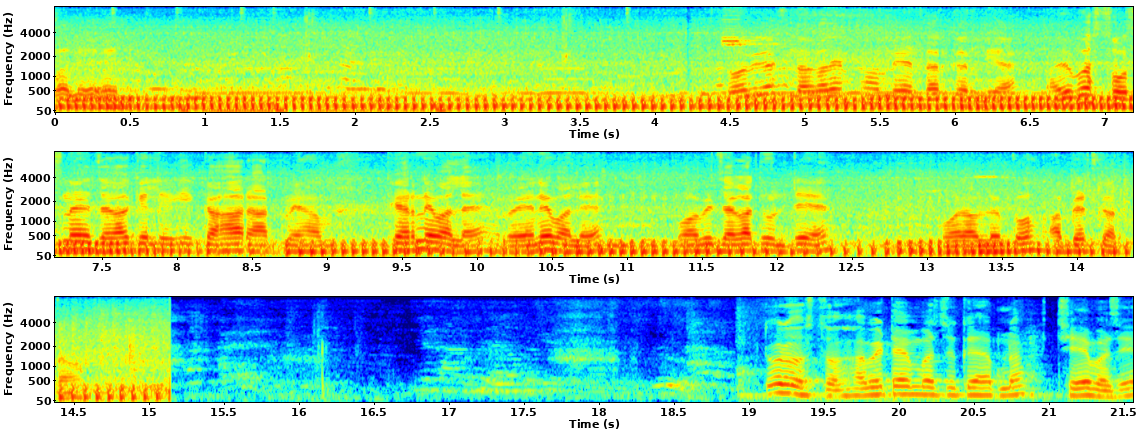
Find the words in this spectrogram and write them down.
टू नागालैंड तो अभी बस नागालैंड को हमने अंदर कर लिया। अभी बस सोचना है जगह के लिए कि कहाँ रात में हम ठहरने वाले हैं, रहने वाले हैं। वो अभी जगह ढूंढते हैं और आप लोग को अपडेट करता हूँ। तो दोस्तों, अभी टाइम बज चुका है अपना छः बजे।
